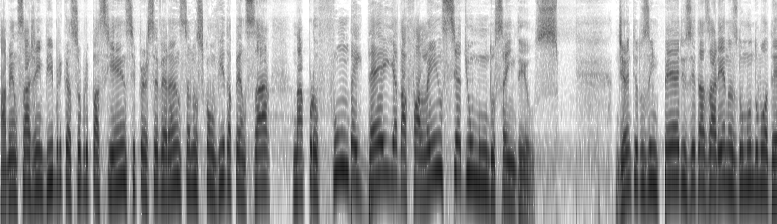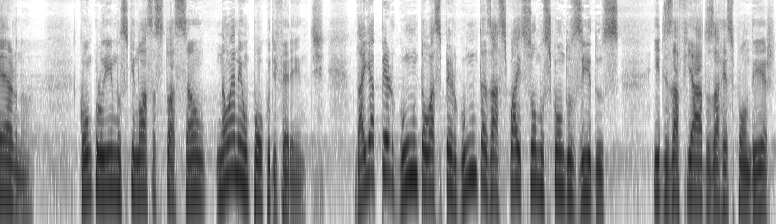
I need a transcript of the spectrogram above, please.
A mensagem bíblica sobre paciência e perseverança nos convida a pensar na profunda ideia da falência de um mundo sem Deus. Diante dos impérios e das arenas do mundo moderno, concluímos que nossa situação não é nem um pouco diferente. Daí a pergunta ou as perguntas às quais somos conduzidos e desafiados a responder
